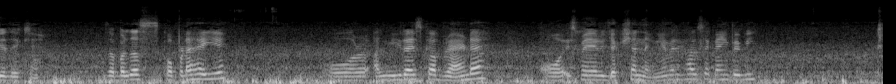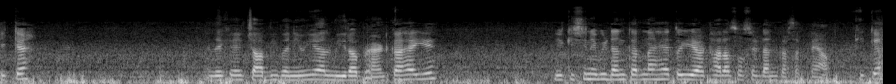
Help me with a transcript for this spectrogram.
ये देखें। ज़बरदस्त कपड़ा है ये। और अलमीरा इसका ब्रांड है। और इसमें रिजेक्शन नहीं है मेरे ख्याल से कहीं पे भी। ठीक है? देखें, चाबी बनी हुई है, अलमीरा ब्रांड का है ये। ये किसी ने भी डन करना है तो ये 1800 से डन कर सकते हैं आप। ठीक है?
